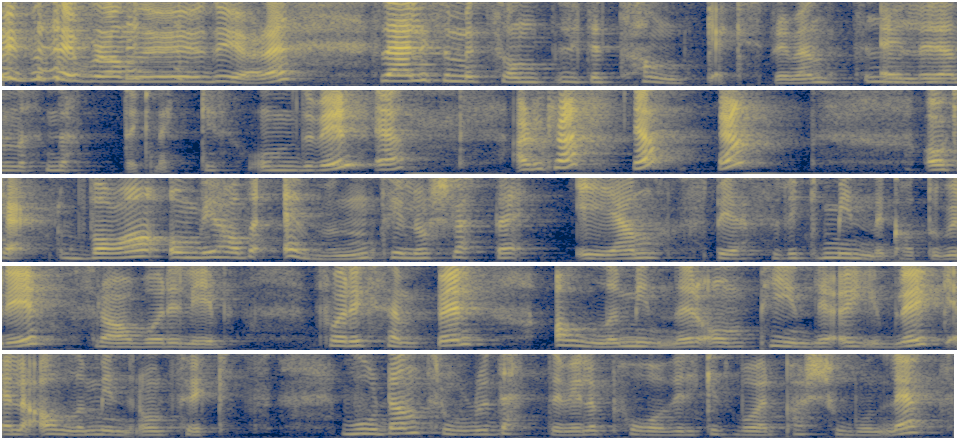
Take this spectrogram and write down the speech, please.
vi får se hvordan du, du gjør det. Så det er liksom et sånt lite tankeeksperiment, eller en nøtteknekker, om du vil. Ja. Er du klar? Ja. Ja? Ok. Hva om vi hadde evnen til å slette én spesifikk minnekategori fra våre liv? For eksempel alle minner om pinlige øyeblikk, eller alle minner om frykt. Hvordan tror du dette ville påvirket vår personlighet,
